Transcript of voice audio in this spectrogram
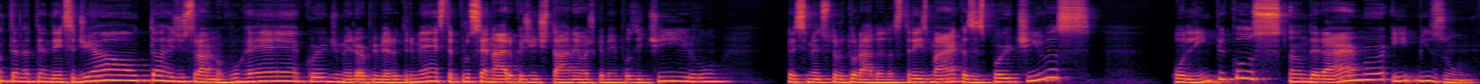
Mantendo a tendência de alta, registrar um novo recorde, melhor primeiro trimestre. Para o cenário que a gente está, né? Eu acho que é bem positivo. Crescimento estruturado das três marcas esportivas: Olímpicos, Under Armour e Mizuno.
